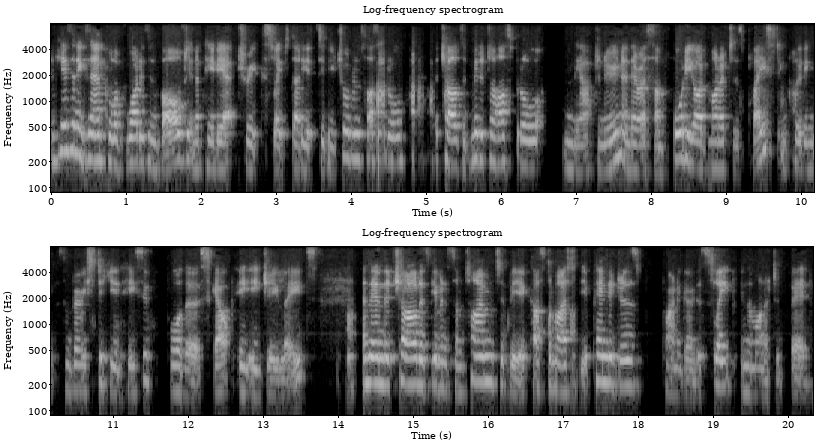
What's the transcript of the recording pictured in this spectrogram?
And here's an example of what is involved in a paediatric sleep study at Sydney Children's Hospital. The child's admitted to hospital in the afternoon and there are some 40 odd monitors placed, including some very sticky adhesive for the scalp EEG leads. And then the child is given some time to be accustomed to the appendages trying to go to sleep in the monitored bed.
